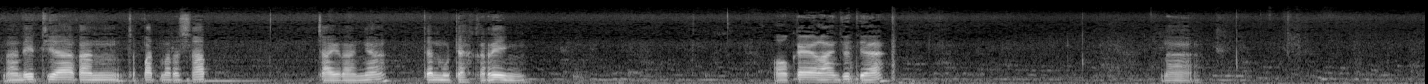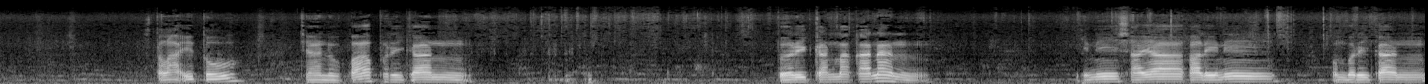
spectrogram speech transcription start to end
nanti dia akan cepat meresap cairannya dan mudah kering. Oke, lanjut ya. Nah, setelah itu jangan lupa berikan berikan makanan ini saya kali ini memberikan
